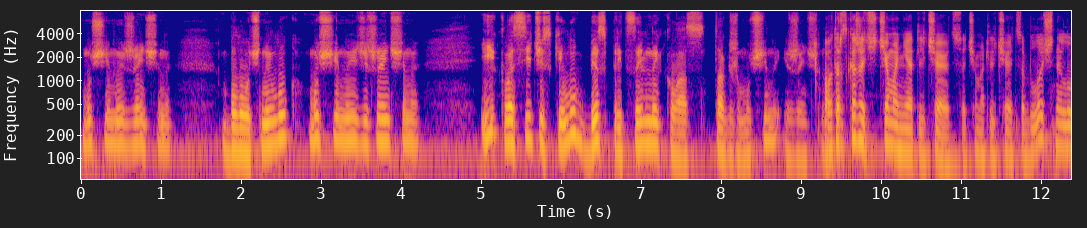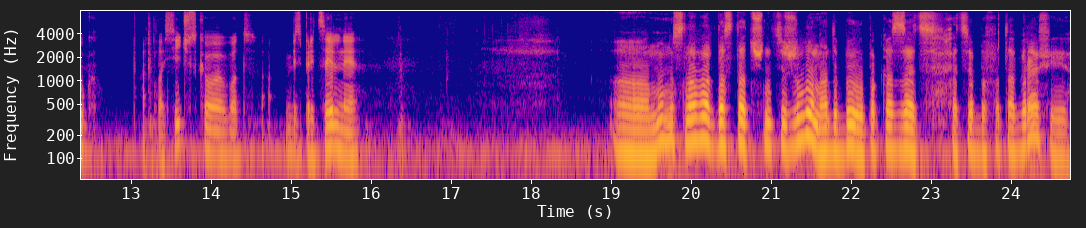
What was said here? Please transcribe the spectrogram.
мужчины и женщины, блочный лук, мужчины и женщины, и классический лук бесприцельный класс, также мужчины и женщины. А вот расскажите, чем они отличаются? Чем отличается блочный лук от классического, вот бесприцельные? А, Ну, на словах достаточно тяжело. Надо было показать хотя бы фотографии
